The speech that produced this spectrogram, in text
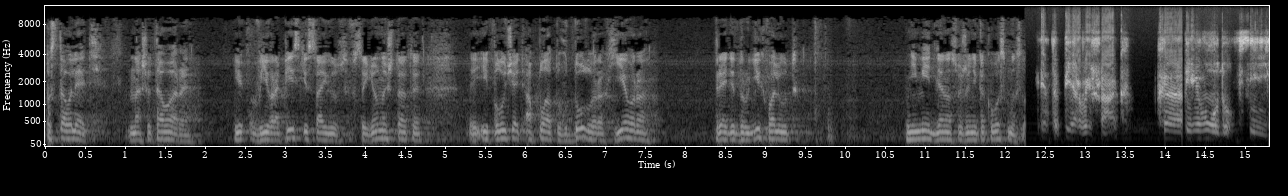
поставлять наши товары в Европейский Союз, в Соединенные Штаты и получать оплату в долларах, евро, в ряде других валют не имеет для нас уже никакого смысла. Это первый шаг к переводу всей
